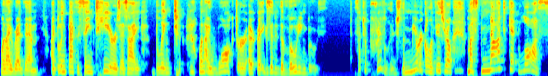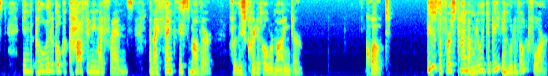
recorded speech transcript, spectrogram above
when I read them. I blinked back the same tears as I blinked when I walked or, or exited the voting booth. Such a privilege. The miracle of Israel must not get lost in the political cacophony, my friends. And I thank this mother for this critical reminder. Quote this is the first time I'm really debating who to vote for.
